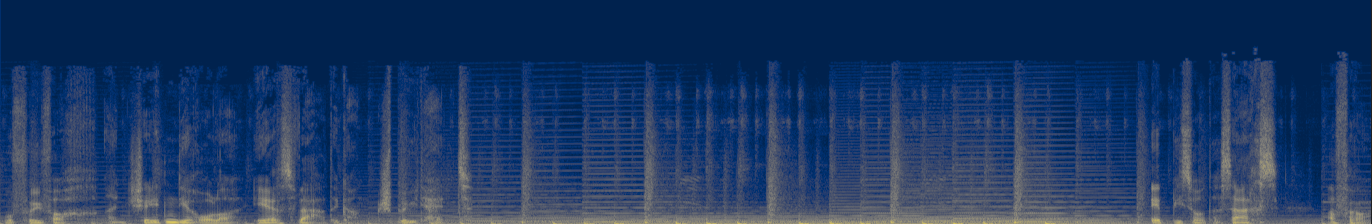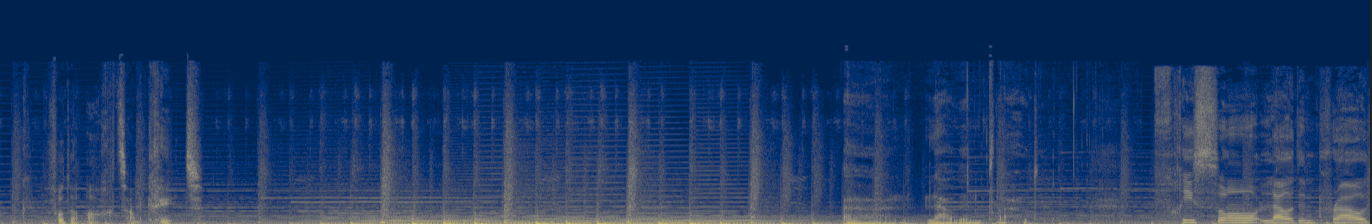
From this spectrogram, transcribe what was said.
der vielfach eine entscheidende Rolle in ihrem Werdegang gespielt hat. Episode 6 Eine Frage von der Achtsamkeit. Loud and Proud. Frisson Loud and Proud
